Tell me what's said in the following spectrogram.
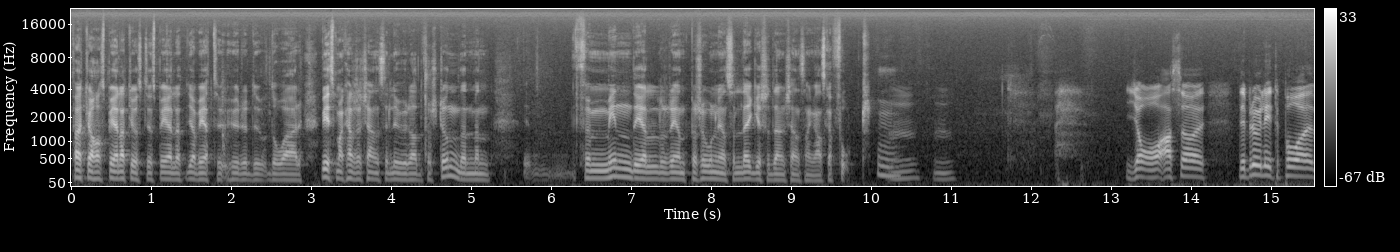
För att jag har spelat just det spelet, jag vet hur, hur det då är. Visst, man kanske känner sig lurad för stunden, men för min del rent personligen så lägger sig den känslan ganska fort. Mm, mm. Ja, alltså det beror lite på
